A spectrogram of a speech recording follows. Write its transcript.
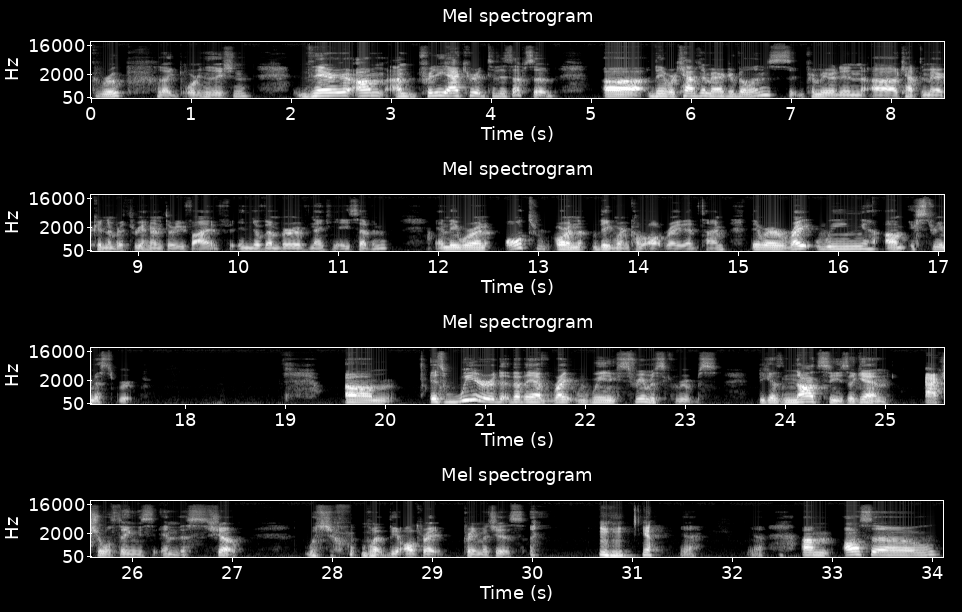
group, like organization. They're um I'm pretty accurate to this episode. Uh, they were Captain America villains, premiered in uh, Captain America number 335 in November of 1987. And they were an alt, or an, they weren't called alt right at the time. They were a right wing um, extremist group. Um, it's weird that they have right wing extremist groups because Nazis, again, actual things in this show, which what the alt right pretty much is. hmm Yeah. Yeah. Yeah. Um, also,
